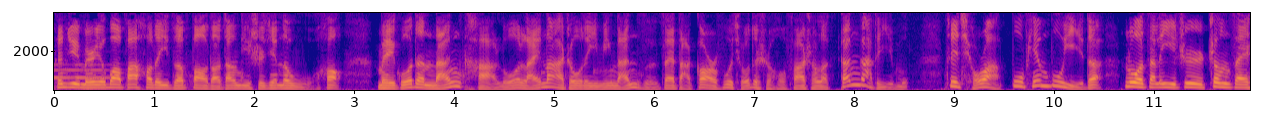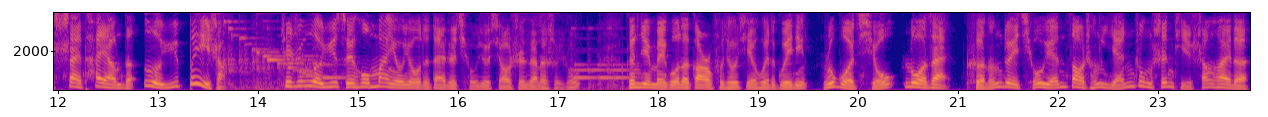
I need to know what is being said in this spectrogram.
根据《每日邮报》八号的一则报道，当地时间的五号，美国的南卡罗来纳州的一名男子在打高尔夫球的时候发生了尴尬的一幕。这球啊不偏不倚的落在了一只正在晒太阳的鳄鱼背上，这只鳄鱼随后慢悠悠的带着球就消失在了水中。根据美国的高尔夫球协会的规定，如果球落在可能对球员造成严重身体伤害的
